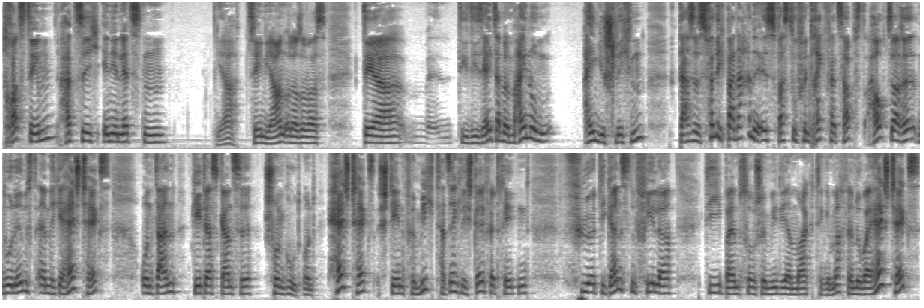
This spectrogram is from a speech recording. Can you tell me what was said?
Trotzdem hat sich in den letzten, ja, zehn Jahren oder sowas der, die, die seltsame Meinung eingeschlichen, dass es völlig Banane ist, was du für einen Dreck verzapfst. Hauptsache, du nimmst irgendwelche Hashtags und dann geht das Ganze schon gut. Und Hashtags stehen für mich tatsächlich stellvertretend für die ganzen Fehler, die beim Social Media Marketing gemacht werden. Nur bei Hashtags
